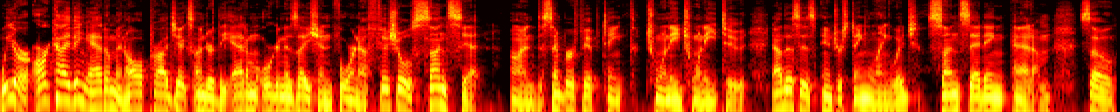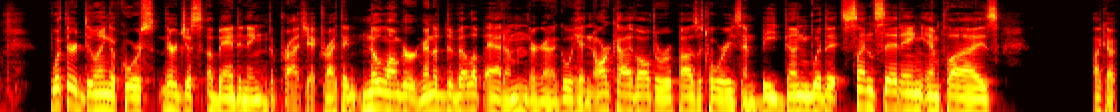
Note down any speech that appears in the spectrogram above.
We are archiving Atom and all projects under the Atom organization for an official sunset on December 15th, 2022. Now, this is interesting language sunsetting Atom. So, what they're doing, of course, they're just abandoning the project, right? They no longer are going to develop Atom. They're going to go ahead and archive all the repositories and be done with it. Sunsetting implies like an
